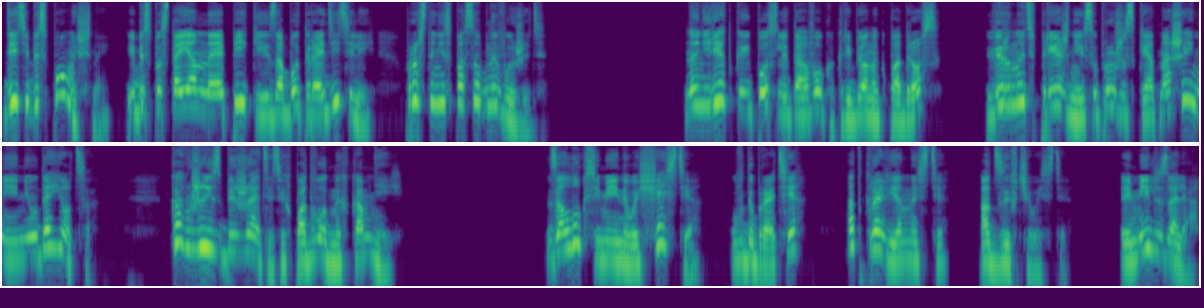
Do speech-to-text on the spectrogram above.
Дети беспомощны и без постоянной опеки и заботы родителей просто не способны выжить. Но нередко и после того, как ребенок подрос, вернуть прежние супружеские отношения не удается. Как же избежать этих подводных камней? Залог семейного счастья в доброте, откровенности, отзывчивости. Эмиль Золя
